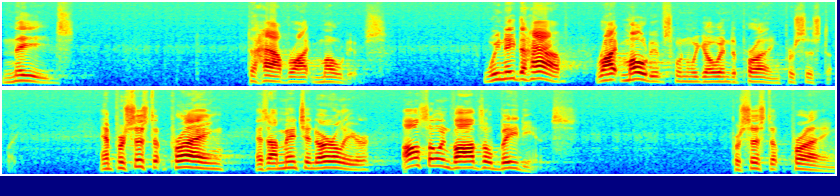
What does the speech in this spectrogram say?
needs to have right motives. We need to have right motives when we go into praying persistently. And persistent praying, as I mentioned earlier, also involves obedience. Persistent praying,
